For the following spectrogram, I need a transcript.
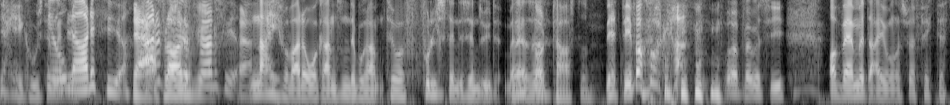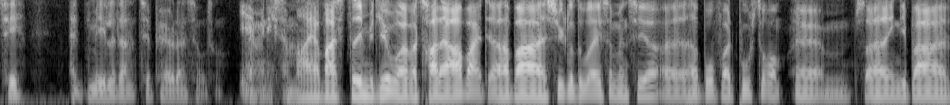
Jeg kan ikke huske det. Jo, men- flotte fyr. Ja, Flotte flotte fyr, flotte fyr. Ja. Nej, hvor var det over grænsen, det program. Det var fuldstændig sindssygt. Men Men altså, Godt castet. ja, det var godt, Carsten, må jeg fandme sige. Og hvad med dig, Jonas? Hvad fik dig til at melde dig til Paradise Hotel? Jamen ikke så meget. Jeg var et sted i mit liv, hvor jeg var træt af arbejde. Jeg har bare cyklet ud af, som man siger, og jeg havde brug for et pusterum. Øhm, så jeg havde egentlig bare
